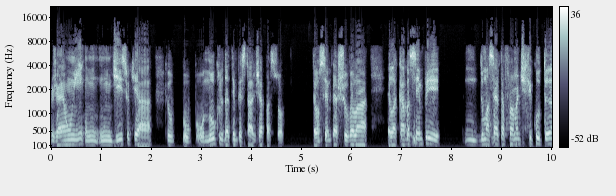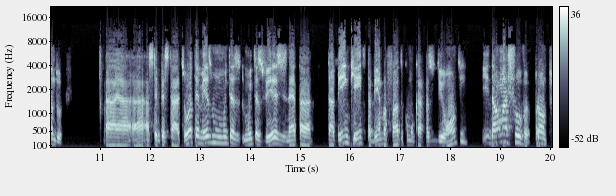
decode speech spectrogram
já é um, um, um indício que, a, que o, o, o, núcleo da tempestade já passou. Então sempre a chuva ela, ela acaba sempre hum, de uma certa forma dificultando a, a, as tempestades. Ou até mesmo muitas, muitas vezes, né, tá, tá bem quente, tá bem abafado, como o caso de ontem, e dá uma chuva, pronto.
